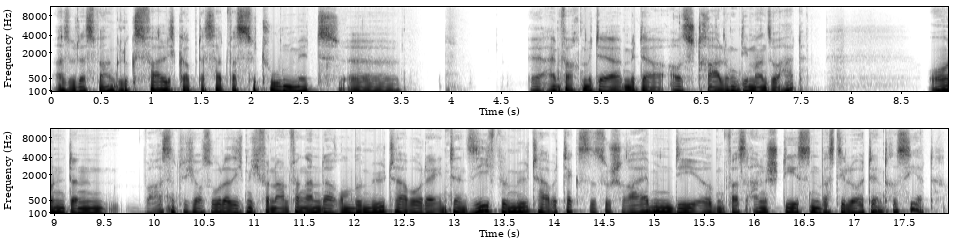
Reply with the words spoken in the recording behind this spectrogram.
Also das war ein Glücksfall. Ich glaube, das hat was zu tun mit äh, äh, einfach mit der mit der Ausstrahlung, die man so hat. Und dann war es natürlich auch so, dass ich mich von Anfang an darum bemüht habe oder intensiv bemüht habe, Texte zu schreiben, die irgendwas anstießen, was die Leute interessiert.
